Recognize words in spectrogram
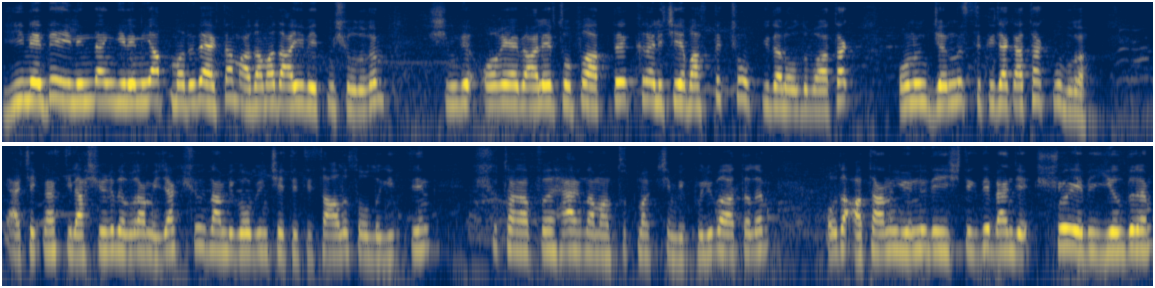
yine de elinden geleni yapmadı dersem adama da ayıp etmiş olurum. Şimdi oraya bir alev topu attı. Kraliçeye bastık. Çok güzel oldu bu atak. Onun canını sıkacak atak bu bro. Gerçekten silahşörü de vuramayacak. Şuradan bir goblin çetesi sağlı sollu gitsin. Şu tarafı her zaman tutmak için bir kulübe atalım. O da atağının yönünü değiştirdi. Bence şöyle bir yıldırım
